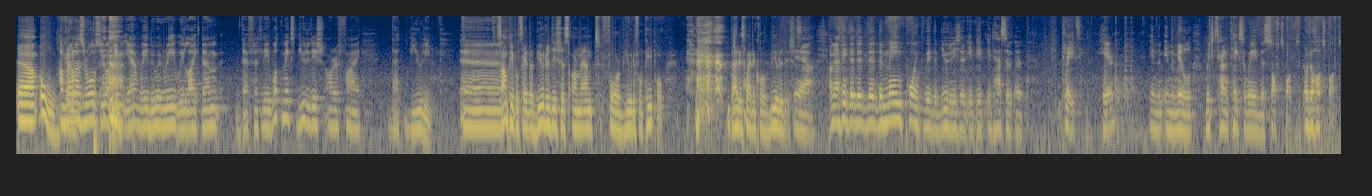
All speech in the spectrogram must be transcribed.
Um, oh, Umbrellas rules, Joachim. yeah, we do agree. We like them definitely. What makes Beauty Dish RFI that beauty? Uh, Some people say that beauty dishes are meant for beautiful people. that is why they call beauty dishes. Yeah, I mean, I think that the, the, the main point with the beauty dish is that it, it, it has a, a plate here in the in the middle, which kind of takes away the soft spot or the hot spot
